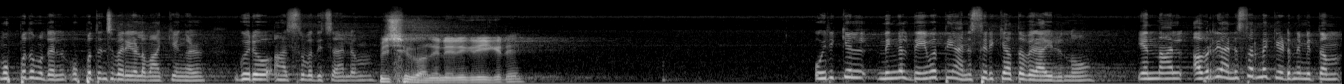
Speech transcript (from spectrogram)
മുപ്പത് മുതൽ മുപ്പത്തഞ്ച് വരെയുള്ള വാക്യങ്ങൾ ഗുരു ആശീർവദിച്ചാലും. വിശുക നിന്നെ അനുഗ്രഹിക്കട്ടെ. ഒരിക്കൽ നിങ്ങൾ ദൈവത്തെ അനുസരിക്കാത്തവരായിരുന്നു? എന്നാൽ അവരുടെ അനുസരണക്കേട് നിമിത്തം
